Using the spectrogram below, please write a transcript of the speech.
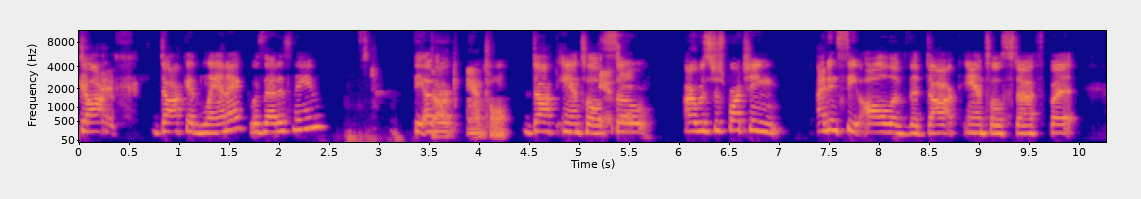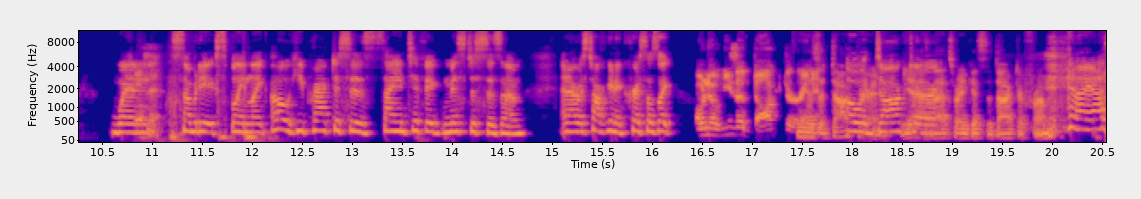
Doc, Doc Atlantic was that his name? The other Doc Antle. Doc Antle. Antle. So I was just watching. I didn't see all of the Doc Antle stuff, but when somebody explained, like, oh, he practices scientific mysticism, And I was talking to Chris. I was like, Oh no, he's a doctor. He has a doctor. Oh, a doctor. Yeah, that's where he gets the doctor from. And I asked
